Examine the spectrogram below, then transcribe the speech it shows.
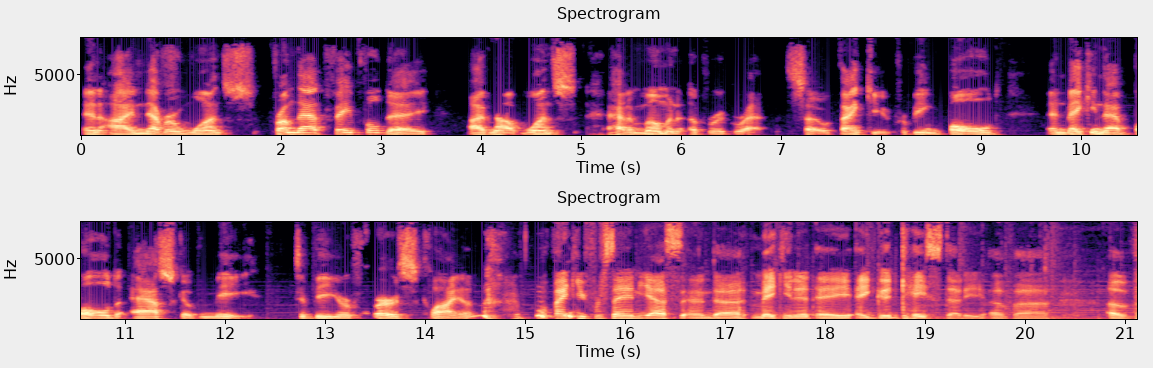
And I never once, from that fateful day, I've not once had a moment of regret. So thank you for being bold and making that bold ask of me to be your first client. well, thank you for saying yes and uh, making it a, a good case study of uh, of.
